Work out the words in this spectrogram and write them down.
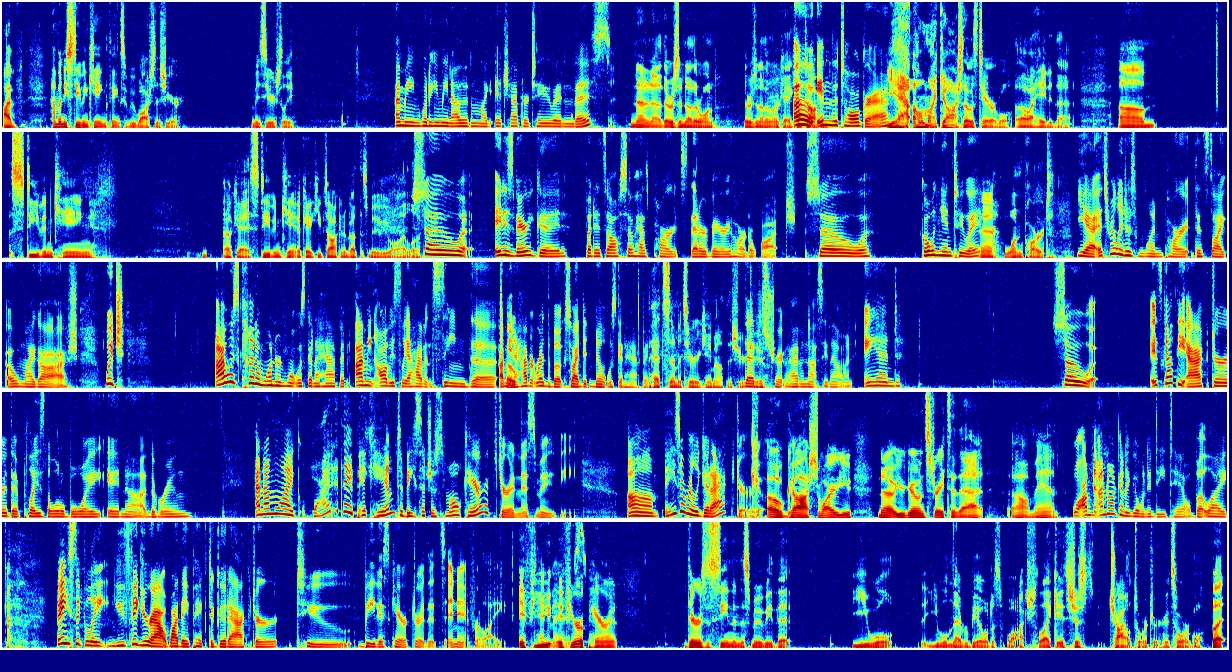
I've. How many Stephen King things have we watched this year? I mean, seriously. I mean, what do you mean other than like It Chapter 2 and this? No, no, no. There was another one. There was another one. Okay. Oh, talking. in the tall grass. Yeah. Oh my gosh, that was terrible. Oh, I hated that. Um, Stephen King. Okay, Stephen King. Okay, keep talking about this movie while I look. So it is very good, but it also has parts that are very hard to watch. So going into it, eh, one part. Yeah, it's really just one part that's like, oh my gosh. Which I was kind of wondering what was going to happen. I mean, obviously, I haven't seen the. I mean, Oh. I haven't read the book, so I didn't know what was going to happen. Pet Sematary came out this year That too. is true. I have not seen that one. And so it's got the actor that plays the little boy in uh, the room. And I'm like, why did they pick him to be such a small character in this movie? Um, he's a really good actor. Oh gosh, why are you? No, you're going straight to that. Oh man. Well, I'm I'm not going to go into detail, but like basically you figure out why they picked a good actor to be this character that's in it for like If 10 you if you're a parent, there is a scene in this movie that you will you will never be able to watch. Like it's just child torture. It's horrible. But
